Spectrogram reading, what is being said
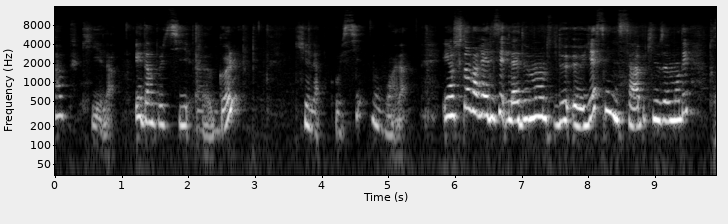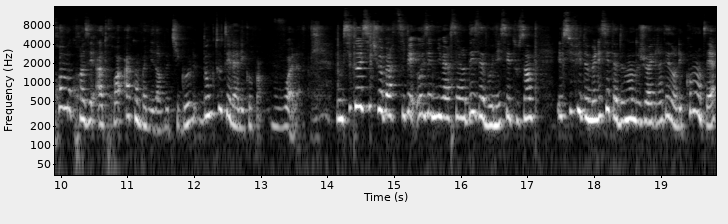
hop, qui est là, et d'un petit euh, Gol qui est là aussi, voilà. Et ensuite, on va réaliser la demande de euh, Yasmine Sab qui nous a demandé trois mots croisés à 3 accompagnés d'un petit goal. Donc tout est là les copains. Voilà. Donc si toi aussi tu veux participer aux anniversaires des abonnés, c'est tout simple. Il suffit de me laisser ta demande de jeu à gratter dans les commentaires.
